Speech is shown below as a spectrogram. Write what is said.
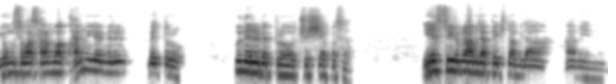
용서와 사랑과 관용의 열매를 맺도록 은혜를 베풀어 주시옵소서 예수 이름으로 아버지 앞에 기도합니다. 아멘.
